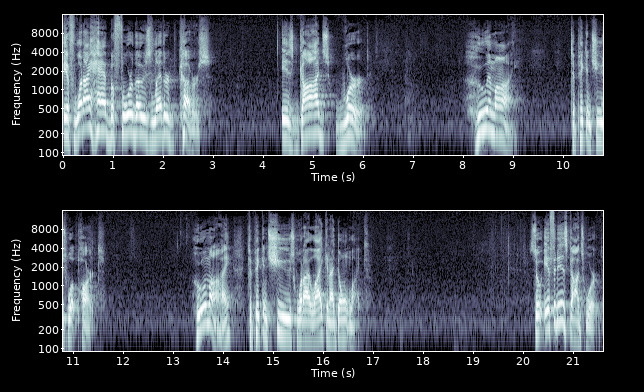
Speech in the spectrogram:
if what I have before those leather covers is God's Word, who am I to pick and choose what part? Who am I to pick and choose what I like and I don't like? So, if it is God's Word,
